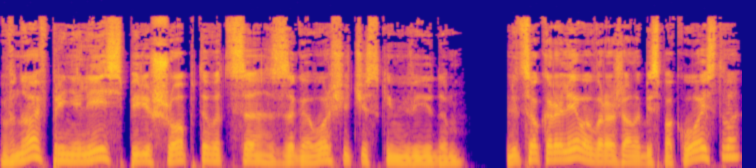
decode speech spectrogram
вновь принялись перешептываться с заговорщическим видом. Лицо королевы выражало беспокойство,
